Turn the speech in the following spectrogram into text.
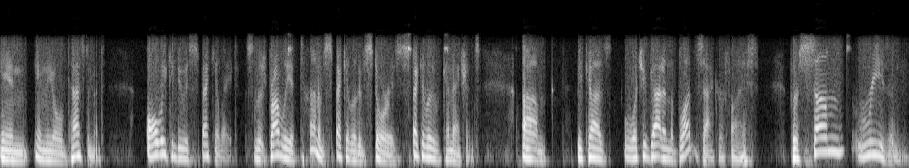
in in the Old Testament, all we can do is speculate. So there's probably a ton of speculative stories, speculative connections, um, because what you've got in the blood sacrifice, for some reason,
